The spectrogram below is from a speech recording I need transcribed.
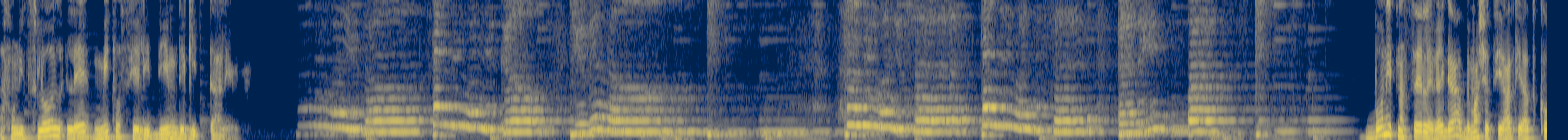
אנחנו נצלול למיתוס ילידים דיגיטליים. בואו נתנסה לרגע במה שציינתי עד כה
